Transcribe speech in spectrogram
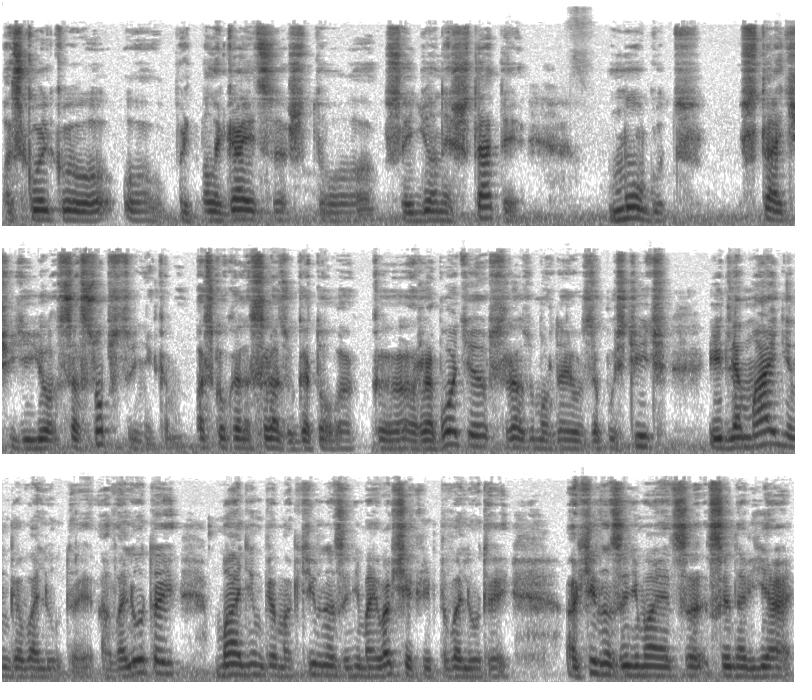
поскольку о, предполагается, что Соединенные Штаты могут стать ее сособственником, поскольку она сразу готова к работе, сразу можно ее запустить и для майнинга валюты. А валютой, майнингом активно занимается, вообще криптовалютой, активно занимаются сыновья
